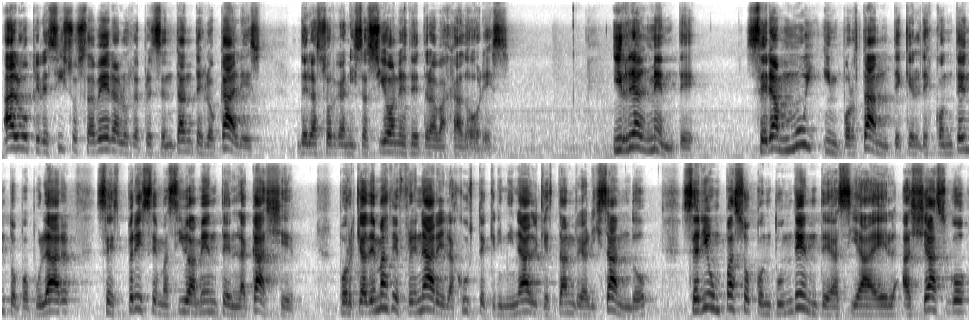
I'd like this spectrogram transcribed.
algo que les hizo saber a los representantes locales de las organizaciones de trabajadores. Y realmente será muy importante que el descontento popular se exprese masivamente en la calle, porque además de frenar el ajuste criminal que están realizando, sería un paso contundente hacia el hallazgo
